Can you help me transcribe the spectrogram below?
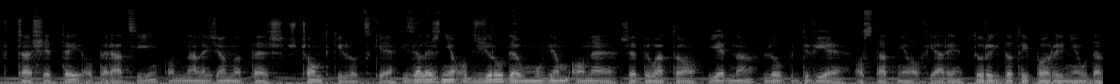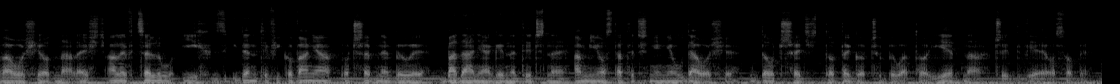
W czasie tej operacji odnaleziono też szczątki ludzkie i zależnie od źródeł mówią one, że była to jedna lub dwie ostatnie ofiary, których do tej pory nie udawało się odnaleźć, ale w celu ich zidentyfikowania potrzebne były badania genetyczne, a mi ostatecznie nie udało się dotrzeć do tego, czy była to jedna czy dwie osoby.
